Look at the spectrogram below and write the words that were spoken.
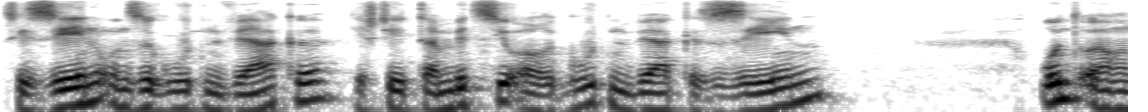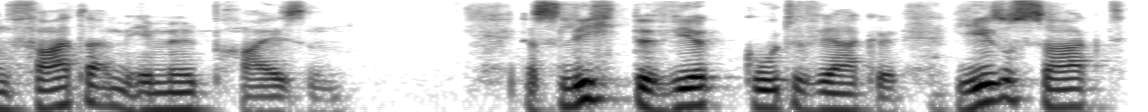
Sie sehen unsere guten Werke. Hier steht, damit sie eure guten Werke sehen und euren Vater im Himmel preisen. Das Licht bewirkt gute Werke. Jesus sagt,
